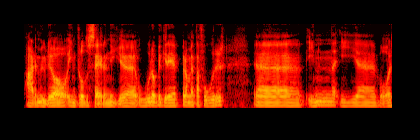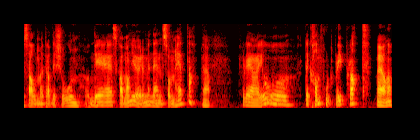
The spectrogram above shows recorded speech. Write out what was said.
Er det mulig å introdusere nye ord og begreper og metaforer eh, inn i eh, vår salmetradisjon? Og det skal man gjøre med nensomhet, da. Ja. For det er jo Det kan fort bli platt. ja da.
